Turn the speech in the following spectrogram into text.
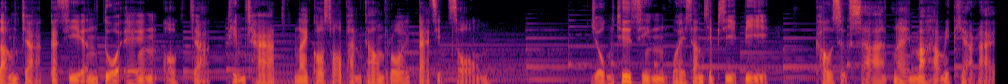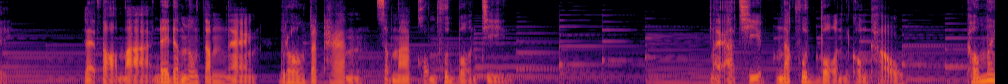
หลังจากเกษียณตัวเองออกจากทีมชาติในคศ 1982 หยงชื่อสิงวัย 34 ปี เข้าศึกษาในมหาวิทยาลัย และต่อมาได้ดำรงตำแหน่งรองประธานสมาคมฟุตบอลจีน ในอาชีพนักฟุตบอลของเขา เขาไม่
